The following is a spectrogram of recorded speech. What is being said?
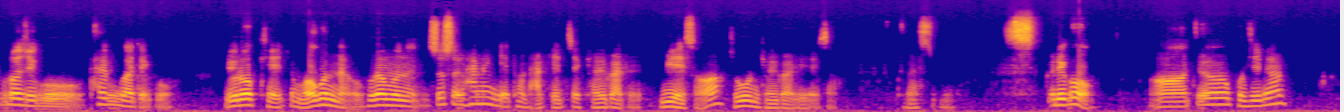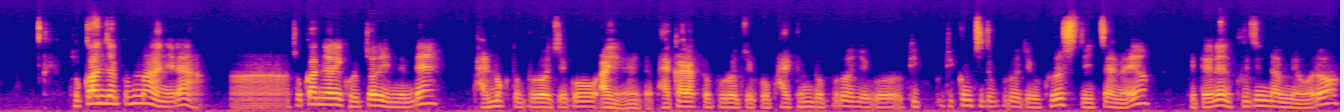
부러지고 탈구가 되고 이렇게 좀 어긋나고 그러면 수술하는 게 더 낫겠죠. 결과를 위해서 좋은 결과를 위해서 그렇습니다. 그리고 어, 쭉 보시면 족관절 뿐만 아니라 어, 족관절에 골절이 있는데 발목도 부러지고 아니 그러니까 발가락도 부러지고 발등도 부러지고 뒤, 뒤꿈치도 부러지고 그럴 수도 있잖아요. 그때는 부진단명으로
